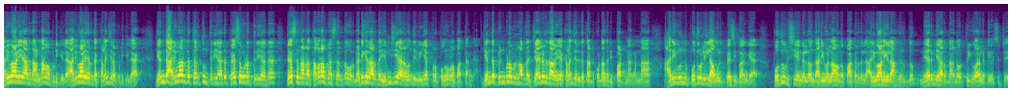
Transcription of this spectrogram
அறிவாளியா இருந்த அண்ணாவை பிடிக்கல அறிவாளியா இருந்த கலைஞரை பிடிக்கல. எந்த அறிவார்ந்த கருத்தும் தெரியாத பேசக்கூட தெரியாத பேசுனாரா தவறாக பேசுறத ஒரு நடிகராக இருந்த எம்ஜிஆரை வந்து இவங்க ஏன் பார்த்தாங்க. எந்த பின்புலம் இல்லாத ஜெயலலிதாவை ஏன் கலைஞருக்கு தாண்டி கொண்டாந்து நிப்பாட்டினாங்கன்னா அறிவுன்னு பொது வழியில் அவங்களுக்கு பேசிப்பாங்க. பொது விஷயங்களில் வந்து அறிவெல்லாம் அவங்க பார்க்கறது அறிவாளிகளாக இருந்தும் நேர்மையாக இருந்தாங்கன்னு ஒரு தூக்கி ஓரங்கட்டி வச்சுட்டு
